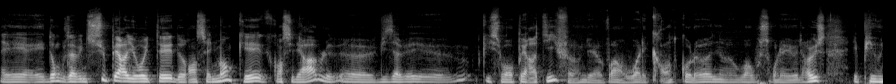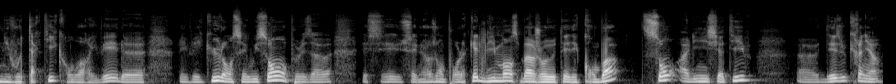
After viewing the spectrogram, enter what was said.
et, donc vous avez une supériorité de renseignements qui est considérable euh, vis-à-vis, euh, qui sont opératifs. On voit, on voit les grandes colonnes, on voit où sont les, Russes, et puis au niveau tactique, on voit arriver le, les véhicules, on sait où ils sont, on peut les et c'est, une raison pour laquelle l'immense majorité des combats sont à l'initiative des Ukrainiens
